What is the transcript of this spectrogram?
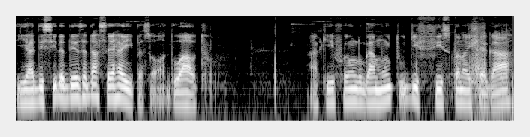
E a descida deles é da serra aí, pessoal, do alto. Aqui foi um lugar muito difícil para nós chegar.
